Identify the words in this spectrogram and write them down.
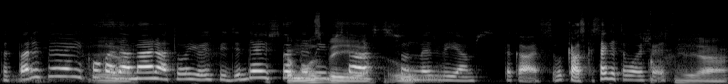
pat paredzēju kaut kādā Jā. mērā to, jo es biju mums vardarbības stāstus, un mēs bijām kā, es- kā ska sagatavojušies. Jā,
